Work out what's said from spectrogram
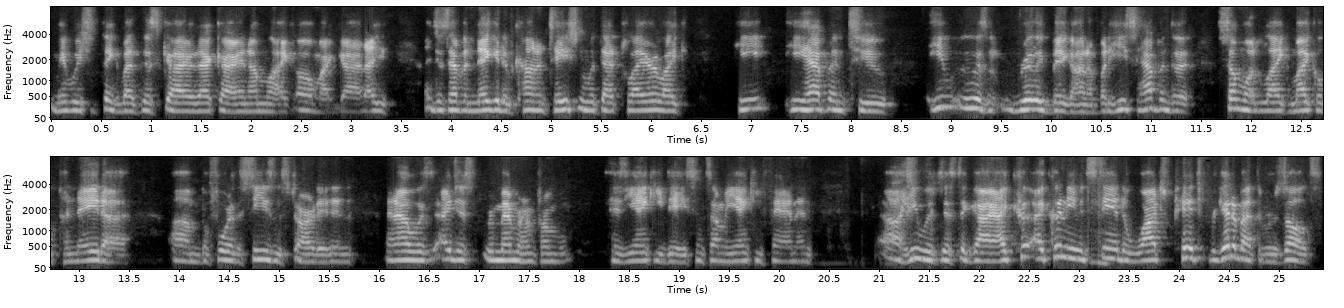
maybe we should think about this guy or that guy, and I'm like, oh my god, I I just have a negative connotation with that player. Like he he happened to he, he wasn't really big on him, but he's happened to somewhat like Michael Pineda um, before the season started, and and I was I just remember him from his Yankee days since I'm a Yankee fan, and uh, he was just a guy I could I couldn't even stand to watch pitch. Forget about the results.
